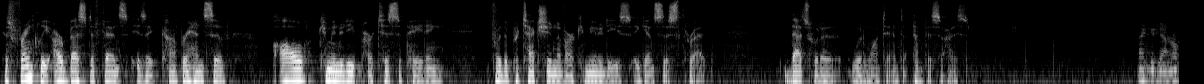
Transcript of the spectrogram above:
Because frankly, our best defense is a comprehensive, all community participating for the protection of our communities against this threat. That's what I would want to emphasize. Thank you, General.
